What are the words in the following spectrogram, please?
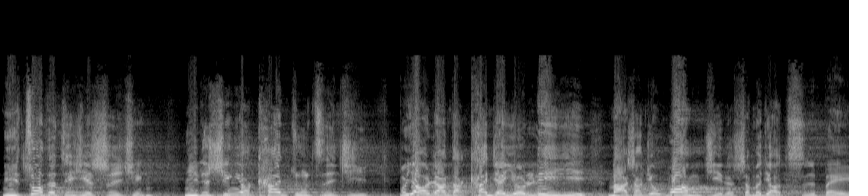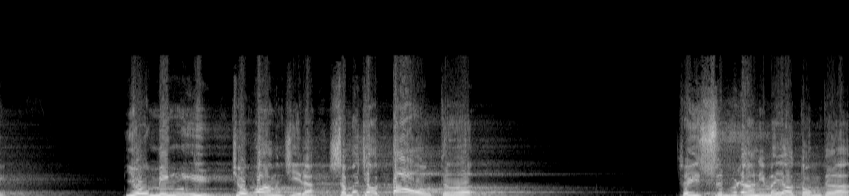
你做的这些事情，你的心要看住自己，不要让他看见有利益，马上就忘记了什么叫慈悲。有名誉就忘记了什么叫道德，所以师父让你们要懂得，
